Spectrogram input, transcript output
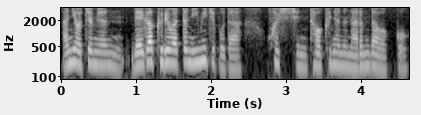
아니 어쩌면 내가 그려왔던 이미지보다 훨씬 더 그녀는 아름다웠고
